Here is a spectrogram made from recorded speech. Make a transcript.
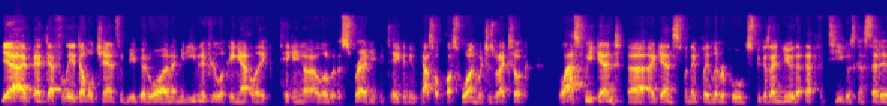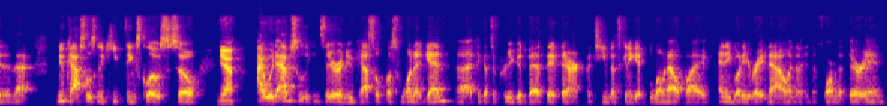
Yeah, I, I definitely a double chance would be a good one. I mean, even if you're looking at like taking a, a little bit of spread, you could take a Newcastle plus one, which is what I took last weekend uh, against when they played Liverpool, just because I knew that that fatigue was going to set in and that Newcastle is going to keep things close. So yeah, I would absolutely consider a Newcastle plus one again. Uh, I think that's a pretty good bet. They, they aren't a team that's going to get blown out by anybody right now in the, in the form that they're in.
